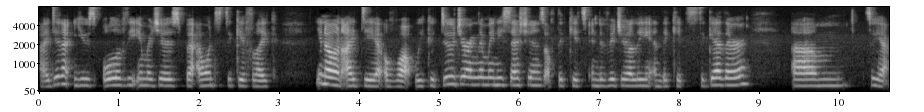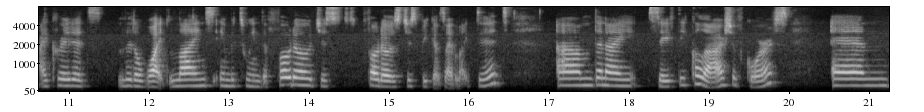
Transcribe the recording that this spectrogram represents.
I didn't use all of the images, but I wanted to give like you know, an idea of what we could do during the mini sessions of the kids individually and the kids together. Um, so yeah, I created little white lines in between the photo, just photos just because I liked it. Um, then I saved the collage, of course, and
